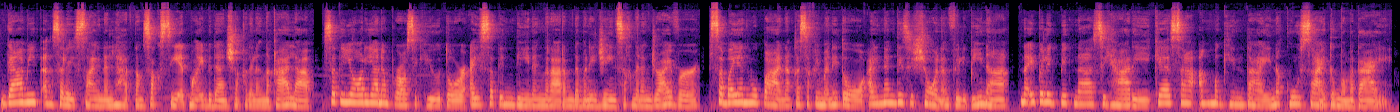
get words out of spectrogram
Gamit ang salaysay ng lahat ng saksi at mga ebidensyang kanilang nakalap, sa teorya ng prosecutor ay sa tindi ng nararamdaman ni Jane sa kanilang driver, sabayan mo pa ng kasakiman nito ay nagdesisyon ang Filipina na ipaligpit na si Harry kesa ang maghintay na kusa itong mamatay.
